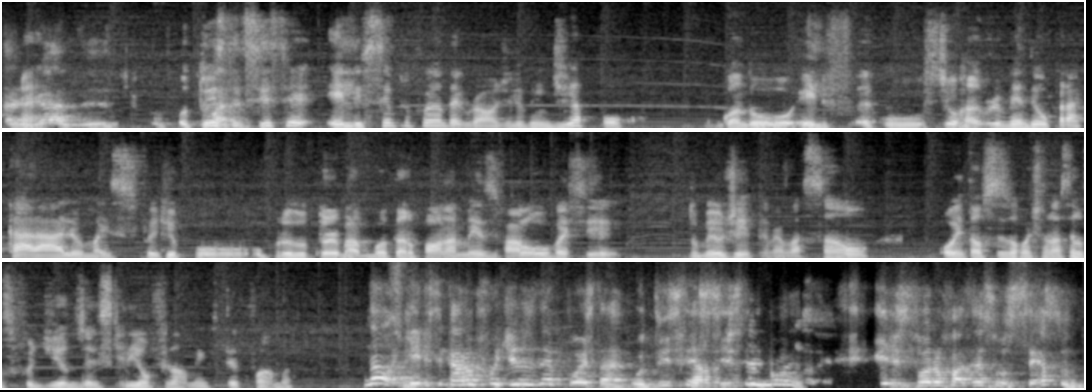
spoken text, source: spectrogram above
tá É. ligado? Eles, tipo, O Twisted mano, Sister, ele sempre foi underground, ele vendia pouco. Quando ele. O Steel Hungry vendeu pra caralho, mas foi tipo o produtor botando o pau na mesa e falou: vai ser do meu jeito a gravação, ou então vocês vão continuar sendo os fudidos, eles queriam finalmente ter fama. Não, e eles ficaram fodidos depois, tá? O Twisted Sister, eles foram fazer sucesso,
